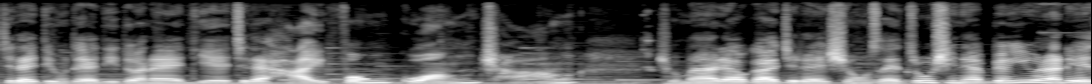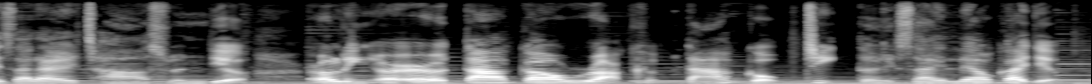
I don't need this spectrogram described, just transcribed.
这个场地地段呢，伫这个海丰广场。想要来了解这个详细资讯的朋友呢，你会使来查询到二零二二打狗 Rock 打狗季，就会使了解到。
